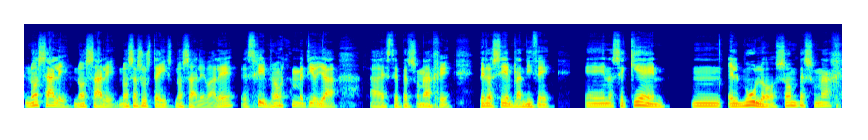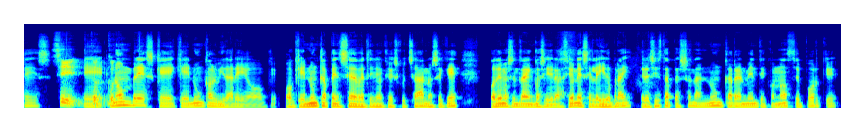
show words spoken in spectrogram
no sale, no sale, no os asustéis, no sale, ¿vale? Es decir, no me han metido ya a este personaje. Pero sí, en plan, dice, eh, no sé quién, mm, el mulo, son personajes, sí, eh, nombres que, nunca olvidaré o que, nunca pensé haber tenido que escuchar, no sé qué. Podemos entrar en consideraciones, he leído por ahí, pero si esta persona nunca realmente conoce, porque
